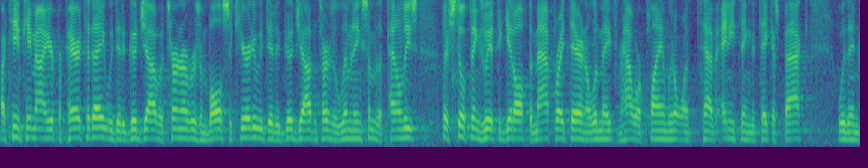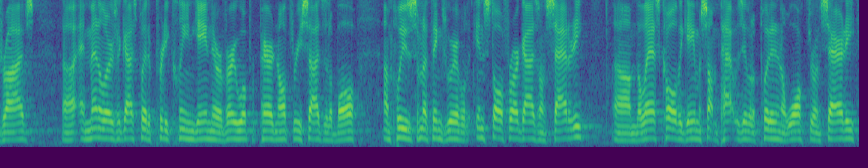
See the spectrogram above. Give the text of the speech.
Our team came out here prepared today. We did a good job with turnovers and ball security. We did a good job in terms of limiting some of the penalties. There's still things we have to get off the map right there and eliminate from how we're playing. We don't want to have anything to take us back within drives. Uh, and mental errors, the guys played a pretty clean game. They were very well prepared on all three sides of the ball. I'm pleased with some of the things we were able to install for our guys on Saturday. Um, the last call of the game was something Pat was able to put in a walkthrough on Saturday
